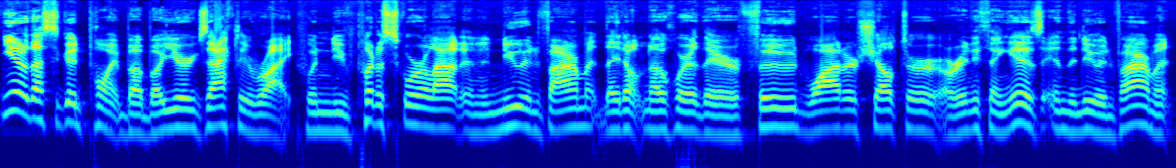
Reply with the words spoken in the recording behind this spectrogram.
You know, that's a good point, Bubba. You're exactly right. When you put a squirrel out in a new environment, they don't know where their food, water, shelter, or anything is in the new environment.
